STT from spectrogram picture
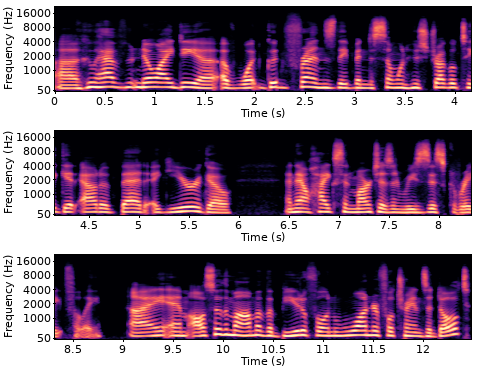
uh, who have no idea of what good friends they've been to someone who struggled to get out of bed a year ago and now hikes and marches and resists gratefully. I am also the mom of a beautiful and wonderful trans adult.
